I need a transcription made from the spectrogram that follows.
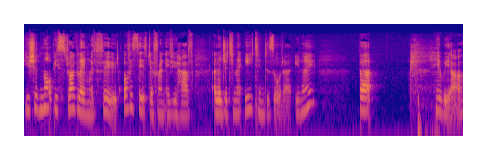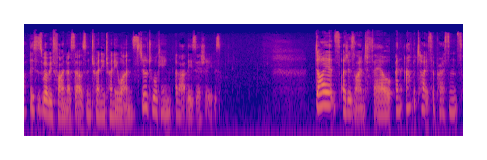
You should not be struggling with food. Obviously, it's different if you have a legitimate eating disorder, you know? But here we are. This is where we find ourselves in 2021, still talking about these issues. Diets are designed to fail, and appetite suppressants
